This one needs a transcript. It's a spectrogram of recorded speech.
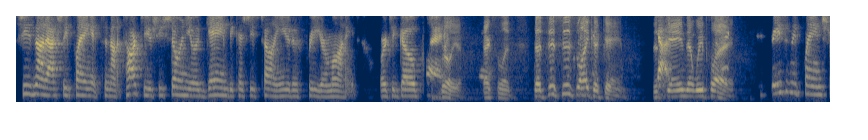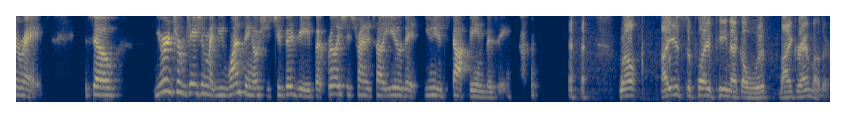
she's not actually playing it to not talk to you she's showing you a game because she's telling you to free your mind or to go play Brilliant. Excellent. That this is like a game. This Yeah. game that we play. it's basically playing charades so your interpretation might be one thing oh she's too busy but really she's trying to tell you that you need to stop being busy well, I used to play pinochle with my grandmother.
